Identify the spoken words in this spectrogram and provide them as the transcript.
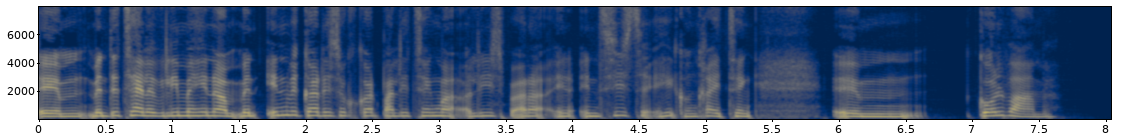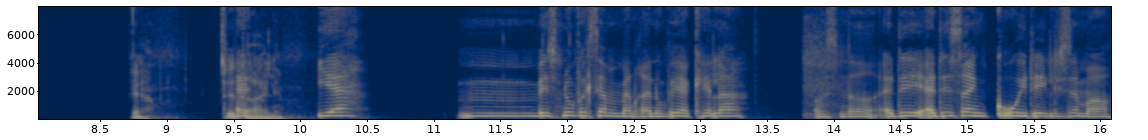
Ja. Øhm, men det taler vi lige med hende om. Men inden vi gør det, så kunne jeg godt bare lige tænke mig at lige spørge dig en, en sidste helt konkret ting. Øhm, gulvvarme. Ja, det er dejligt. Er, ja. Mm, hvis nu for eksempel man renoverer kælder og sådan noget, er det, er det så en god idé ligesom at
